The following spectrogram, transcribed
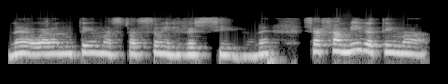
né? ou ela não tem uma situação irreversível. Né? Se a família tem uma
